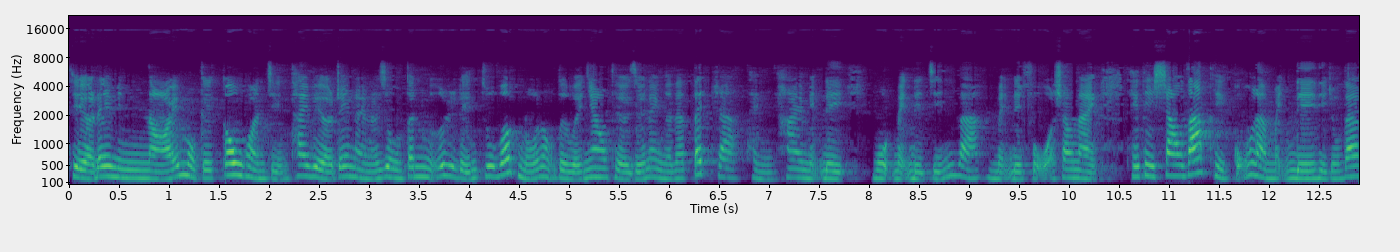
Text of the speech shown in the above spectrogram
thì ở đây mình nói một cái câu hoàn chỉnh thay vì ở trên này nó dùng tân ngữ để đến thu verb nối động từ với nhau thì ở dưới này người ta tách ra thành hai mệnh đề, một mệnh đề chính và mệnh đề phụ ở sau này. Thế thì sau tác thì cũng là mệnh đề thì chúng ta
